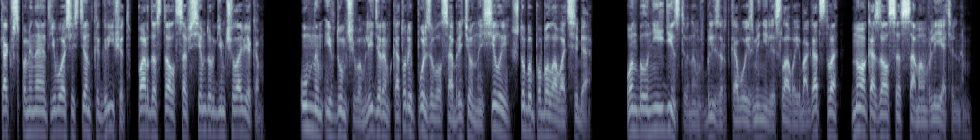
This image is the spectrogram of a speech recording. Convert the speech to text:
Как вспоминает его ассистентка Гриффит, Парда стал совсем другим человеком, умным и вдумчивым лидером, который пользовался обретенной силой, чтобы побаловать себя. Он был не единственным в Blizzard, кого изменили слава и богатство, но оказался самым влиятельным.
